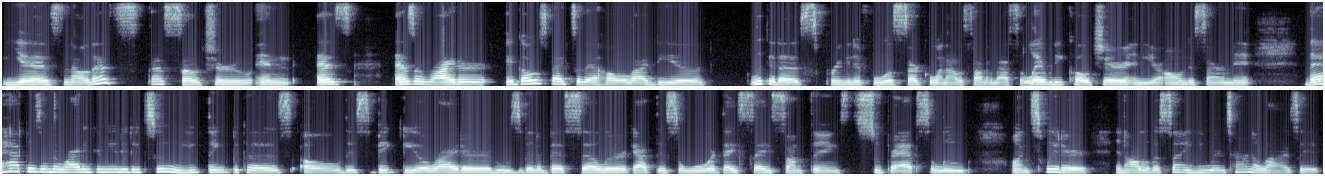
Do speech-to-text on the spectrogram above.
Yes, no, that's that's so true. And as as a writer, it goes back to that whole idea. Look at us bringing it full circle. When I was talking about celebrity culture and your own discernment, that happens in the writing community too. You think because, oh, this big deal writer who's been a bestseller got this award, they say something super absolute on Twitter, and all of a sudden you internalize it.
